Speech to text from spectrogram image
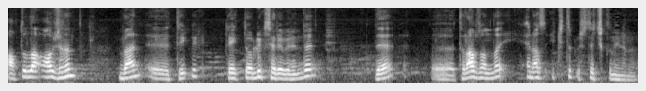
Abdullah Avcı'nın ben e, teknik direktörlük serüveninde de e, Trabzon'da en az iki tık üste çıktığını inanıyorum.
